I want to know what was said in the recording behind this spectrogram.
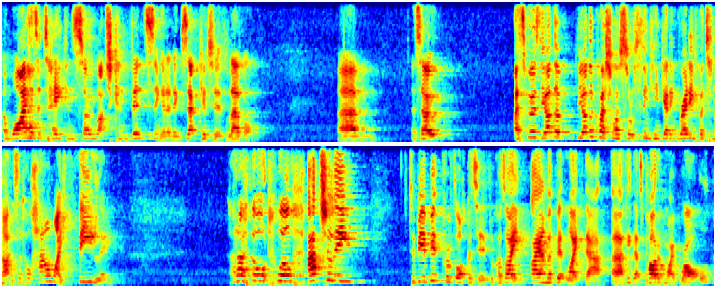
and why has it taken so much convincing at an executive level? Um, and so I suppose the other, the other question I was sort of thinking, getting ready for tonight, I said, well, how am I feeling? And I thought, well, actually, to be a bit provocative, because I, I am a bit like that, uh, I think that's part of my role,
